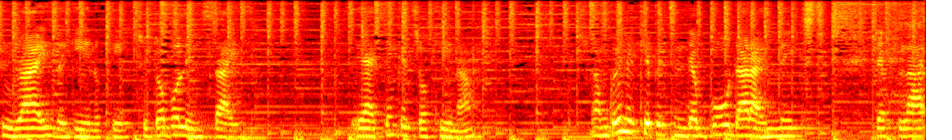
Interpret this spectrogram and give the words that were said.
to rise again okay? To double in size. So yeah i think it's okay now. So i'm going to keep it in the bowl that i mixed the flour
